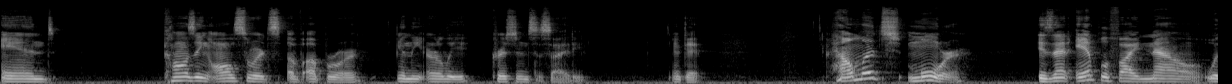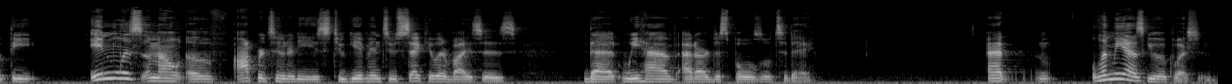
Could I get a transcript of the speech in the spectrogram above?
and causing all sorts of uproar in the early Christian society. Okay. How much more is that amplified now with the endless amount of opportunities to give into secular vices that we have at our disposal today. At let me ask you a question.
